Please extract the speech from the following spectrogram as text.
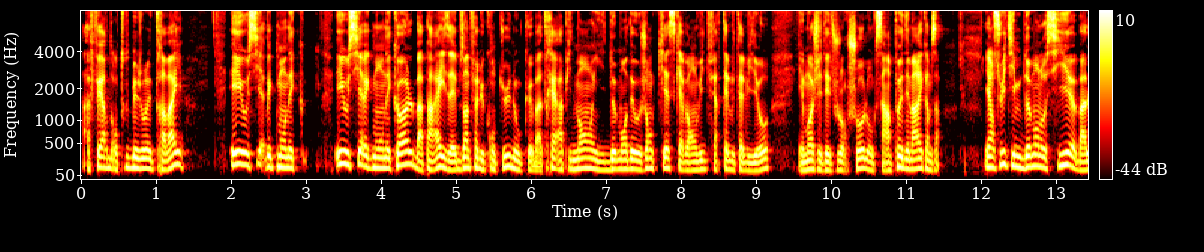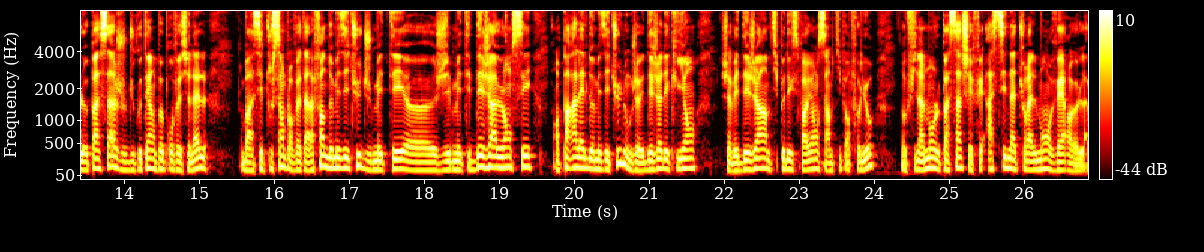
à faire dans toutes mes journées de travail. Et aussi avec mon, et aussi avec mon école, bah pareil, ils avaient besoin de faire du contenu, donc euh, bah, très rapidement, ils demandaient aux gens qui est-ce qui avait envie de faire telle ou telle vidéo. Et moi j'étais toujours chaud, donc ça a un peu démarré comme ça. Et ensuite, ils me demandent aussi euh, bah, le passage du côté un peu professionnel. Bah, c'est tout simple en fait. À la fin de mes études, je m'étais, euh, déjà lancé en parallèle de mes études, donc j'avais déjà des clients, j'avais déjà un petit peu d'expérience et un petit portfolio. Donc finalement, le passage s'est fait assez naturellement vers euh, la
